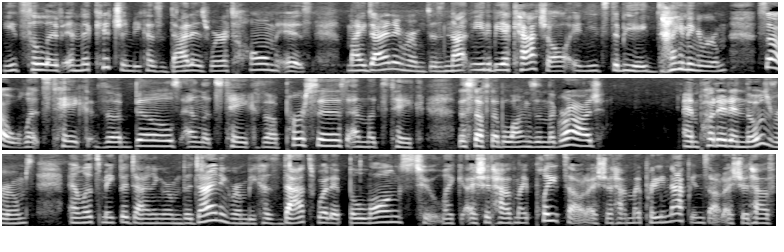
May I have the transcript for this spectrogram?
needs to live in the kitchen because that is where its home is. My dining room does not need to be a catch all, it needs to be a dining room. So let's take the bills and let's take the purses and let's take the stuff that belongs in the garage and put it in those rooms and let's make the dining room the dining room because that's what it belongs to. Like I should have my plates out, I should have my pretty napkins out, I should have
